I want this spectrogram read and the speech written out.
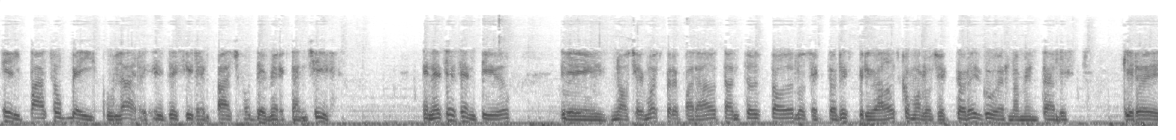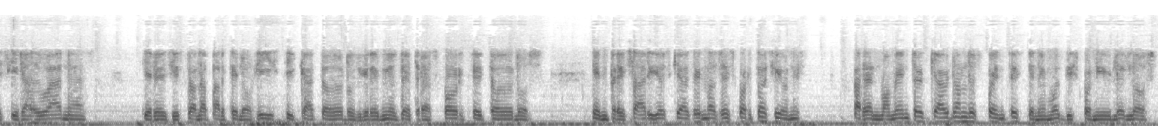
el paso vehicular, es decir, el paso de mercancías. En ese sentido, eh, nos hemos preparado tanto todos los sectores privados como los sectores gubernamentales, quiero decir aduanas, quiero decir toda la parte logística, todos los gremios de transporte, todos los empresarios que hacen las exportaciones. Para el momento en que abran los puentes tenemos disponibles los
